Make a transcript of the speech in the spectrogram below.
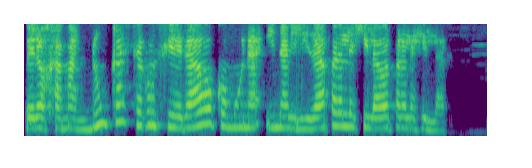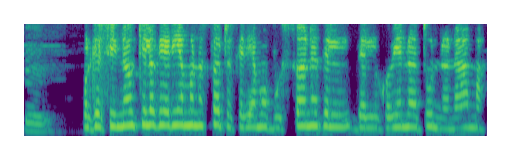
Pero jamás, nunca se ha considerado como una inhabilidad para el legislador para legislar. Mm. Porque si no, ¿qué es lo que haríamos nosotros? Seríamos buzones del, gobierno de turno, nada más.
